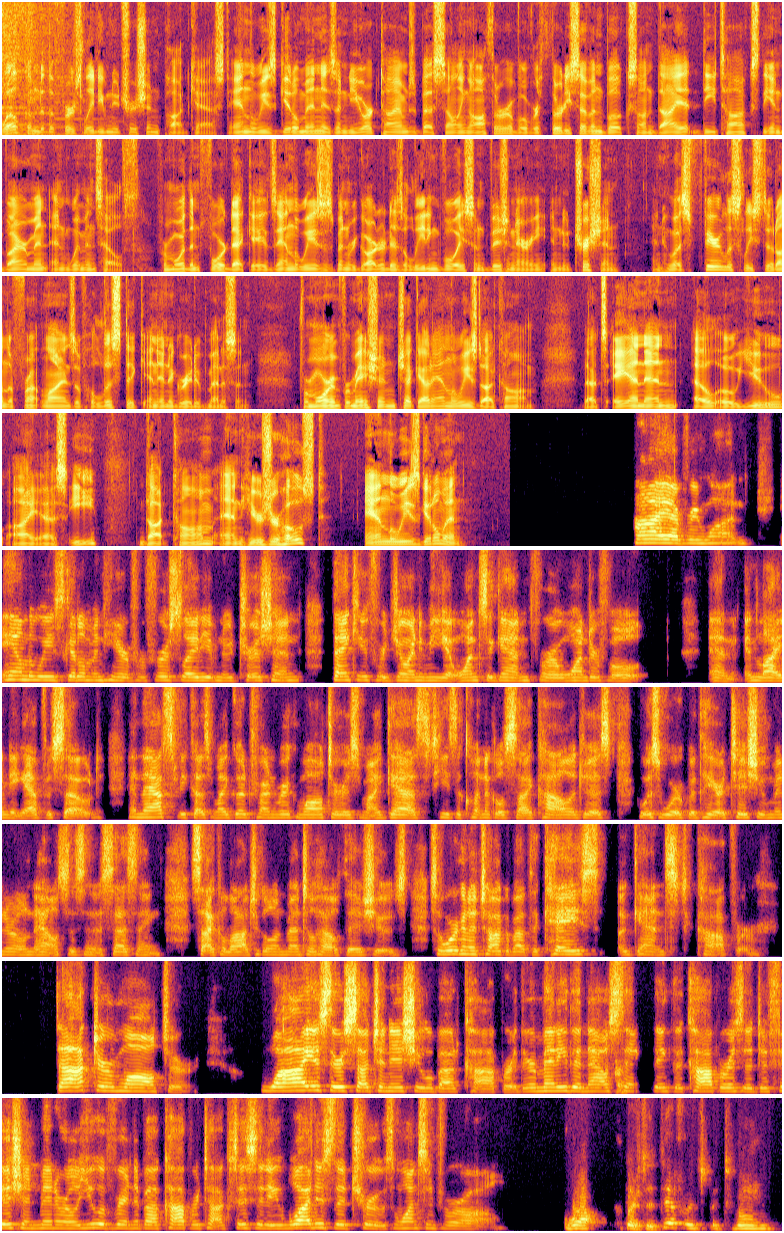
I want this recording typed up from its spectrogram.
Welcome to the First Lady of Nutrition podcast. Ann Louise Gittleman is a New York Times bestselling author of over 37 books on diet, detox, the environment, and women's health. For more than four decades, Ann Louise has been regarded as a leading voice and visionary in nutrition and who has fearlessly stood on the front lines of holistic and integrative medicine. For more information, check out annlouise.com. That's A N N L O U I S E dot com. And here's your host, Ann Louise Gittleman. Hi, everyone. Ann Louise Gittleman here for First Lady of Nutrition. Thank you for joining me yet once again for a wonderful and enlightening episode. And that's because my good friend Rick Malter is my guest. He's a clinical psychologist who has worked with hair tissue mineral analysis and assessing psychological and mental health issues. So we're going to talk about the case against copper. Dr. Malter, why is there such an issue about copper? There are many that now think, think that copper is a deficient mineral. You have written about copper toxicity. What is the truth once and for all? Well, there's a difference between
